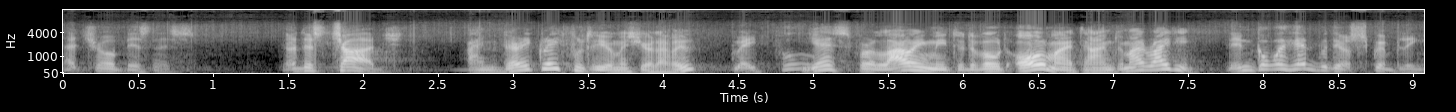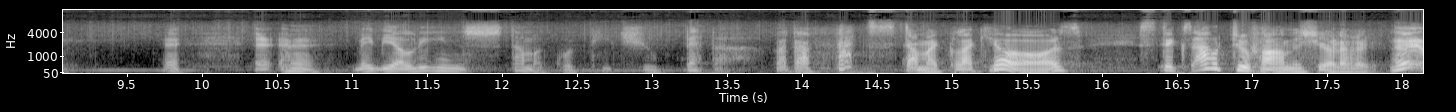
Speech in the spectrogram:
that's your business. You're discharged. I'm very grateful to you, Monsieur LaRue. Grateful? Yes, for allowing me to devote all my time to my writing. Then go ahead with your scribbling. Maybe a lean stomach will teach you better. But a fat stomach like yours sticks out too far, Monsieur LaRue. Eh,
